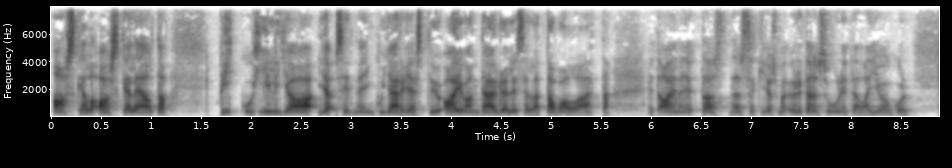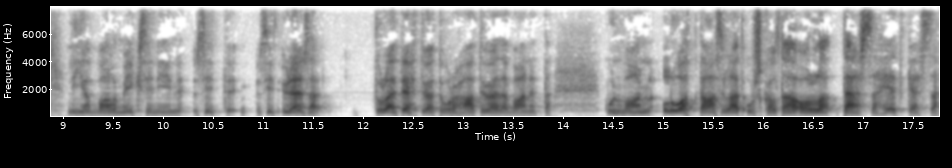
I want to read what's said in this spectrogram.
askel askeleelta, pikkuhiljaa ja sitten ne niin järjestyy aivan täydellisellä tavalla, että, että aina taas tässäkin, jos mä yritän suunnitella jonkun liian valmiiksi, niin sitten sit yleensä tulee tehtyä turhaa työtä, vaan että kun vaan luottaa sillä, että uskaltaa olla tässä hetkessä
